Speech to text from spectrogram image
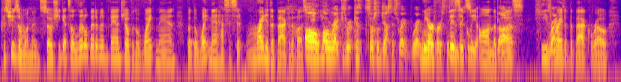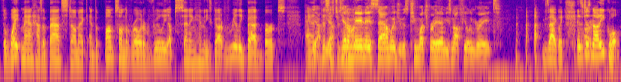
because she's a woman, so she gets a little bit of an advantage over the white man, but the white man has to sit right at the back of the bus. Oh, you oh, right, because social justice, right, right. we are physically on the Got it. bus. He's Right. right. at the back row. The white man has a bad stomach, and the bumps on the road are really upsetting him, and he's got really bad burps. And Yeah, this yeah. is just he had not a mayonnaise sandwich. It was too much for him. He's not feeling great. exactly. It's just right. not equal.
